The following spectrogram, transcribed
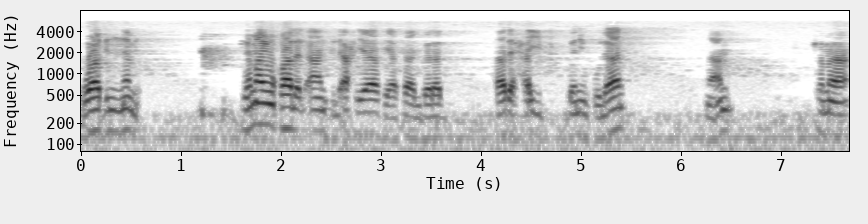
وادي النمل. كما يقال الآن في الأحياء في آثار البلد هذا حي بني فلان. نعم. كما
